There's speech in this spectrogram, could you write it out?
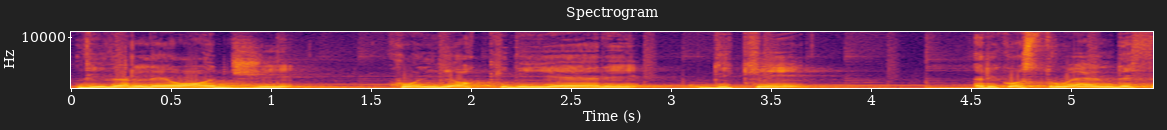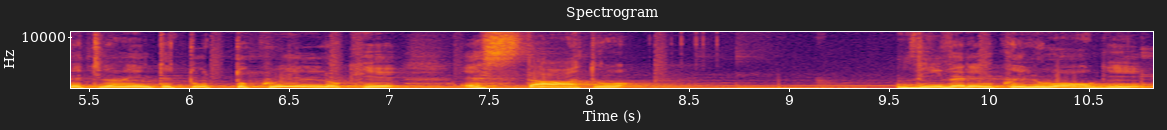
viverle oggi con gli occhi di ieri, di chi ricostruendo effettivamente tutto quello che è stato vivere in quei luoghi,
